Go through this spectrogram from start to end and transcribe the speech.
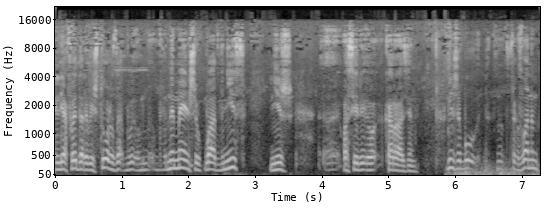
Ілля Федорович теж не менший вклад вніс, ніж е, Василь Каразін. Він же був так званим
